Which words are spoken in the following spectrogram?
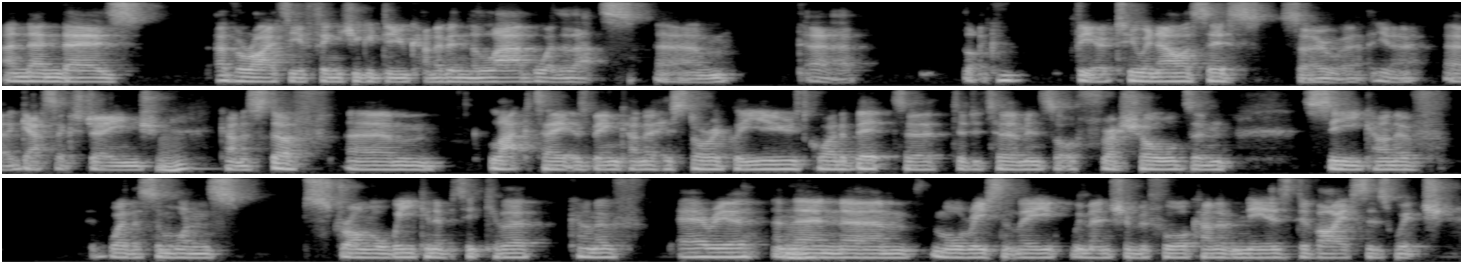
And then there's a variety of things you could do kind of in the lab, whether that's um, uh, like VO2 analysis, so uh, you know uh, gas exchange mm-hmm. kind of stuff. Um, lactate has been kind of historically used quite a bit to to determine sort of thresholds and see kind of whether someone's strong or weak in a particular kind of area. And mm-hmm. then um, more recently, we mentioned before, kind of NIRS devices, which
